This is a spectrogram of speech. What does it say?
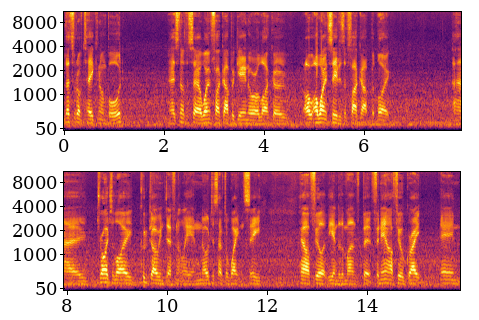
that's what I've taken on board. And it's not to say I won't fuck up again or like a, I, I won't see it as a fuck up, but like uh, dry July could go indefinitely, and I'll just have to wait and see how I feel at the end of the month. But for now, I feel great, and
